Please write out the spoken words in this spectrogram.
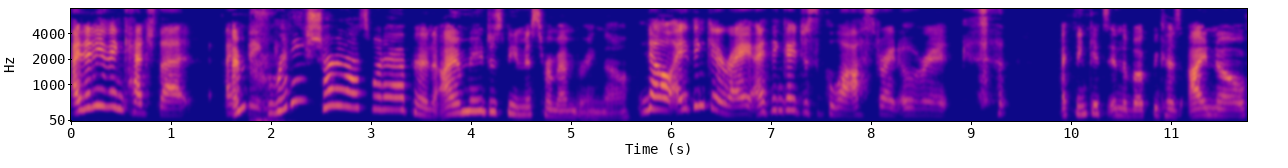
I didn't even catch that. I am pretty sure that's what happened. I may just be misremembering though. No, I think you're right. I think I just glossed right over it. I think it's in the book because I know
